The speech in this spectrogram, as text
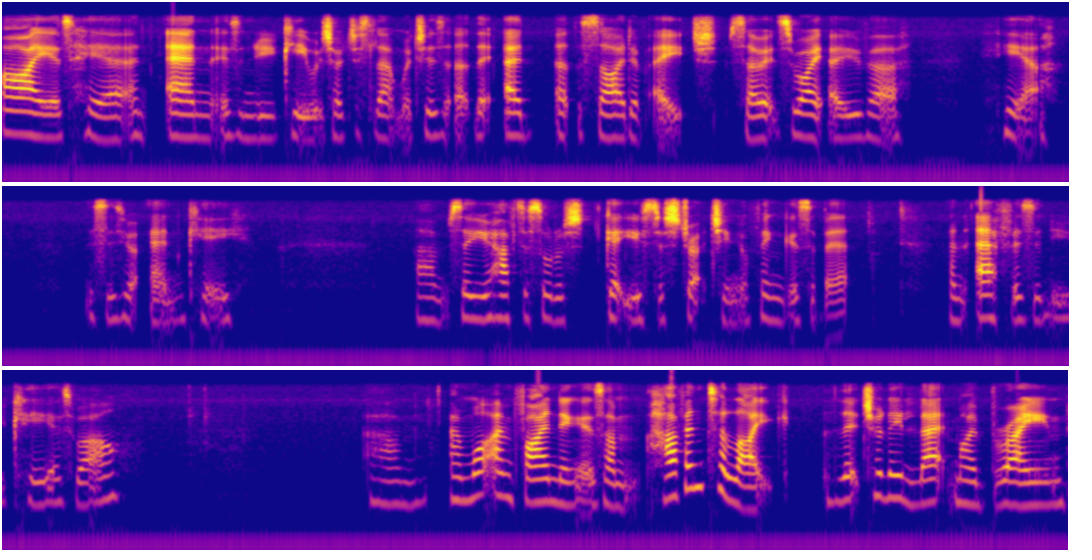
I is here and N is a new key which I've just learnt which is at the ed at the side of H. So it's right over here. This is your N key. Um, so you have to sort of get used to stretching your fingers a bit. And F is a new key as well um, and what I'm finding is I'm having to like literally let my brain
